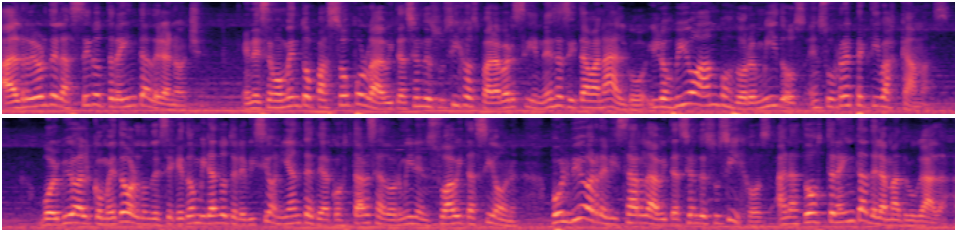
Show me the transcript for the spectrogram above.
alrededor de las 0.30 de la noche. En ese momento pasó por la habitación de sus hijos para ver si necesitaban algo y los vio a ambos dormidos en sus respectivas camas. Volvió al comedor donde se quedó mirando televisión y antes de acostarse a dormir en su habitación, volvió a revisar la habitación de sus hijos a las 2.30 de la madrugada.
